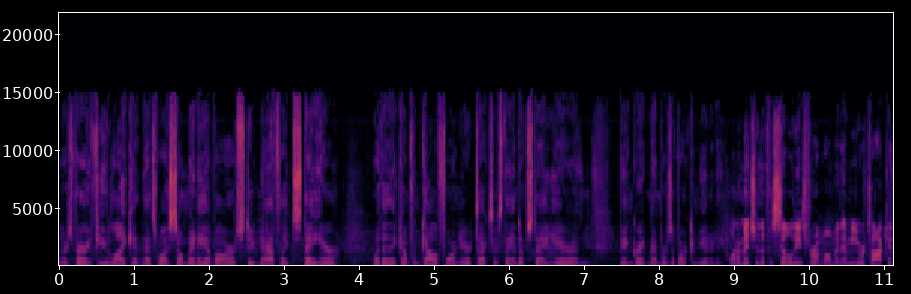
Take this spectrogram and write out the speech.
There's very few like it, and that's why so many of our student athletes stay here whether they come from California or Texas, they end up staying here and being great members of our community. I want to mention the facilities for a moment. I mean, you were talking,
